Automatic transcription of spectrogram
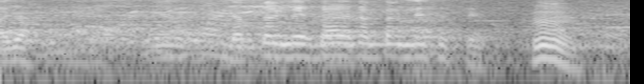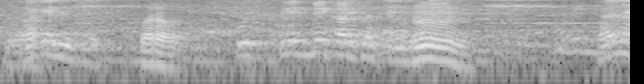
आजा जब तक लेता है तब तक ले सकते हैं। हम्म, बरोबर। कुछ स्पीड भी कर सकते हैं। हम्म, है ना?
